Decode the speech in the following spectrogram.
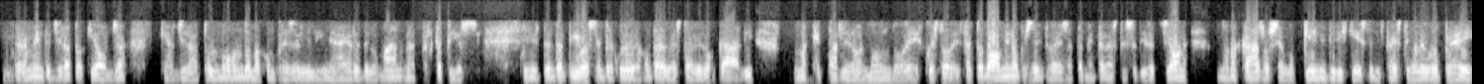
interamente girato a Chioggia che ha girato il mondo, ma comprese le linee aeree dell'Oman per capirsi. Quindi il tentativo è sempre quello di raccontare delle storie locali, ma che parlino al mondo e questo effetto domino per esempio è esattamente nella stessa direzione non a caso siamo pieni di richieste di festival europei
